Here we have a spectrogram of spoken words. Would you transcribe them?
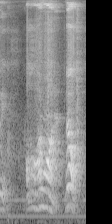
Wait. Oh, I want it. No.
